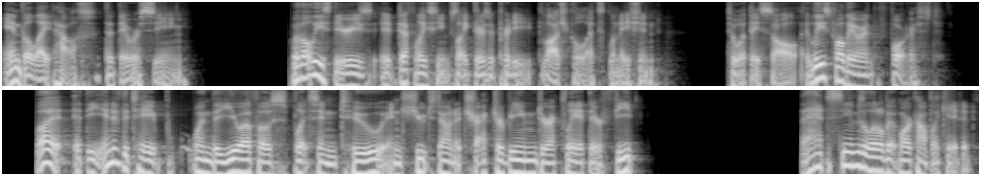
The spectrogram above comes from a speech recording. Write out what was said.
and the lighthouse that they were seeing. With all these theories, it definitely seems like there's a pretty logical explanation to what they saw, at least while they were in the forest. But at the end of the tape, when the UFO splits in two and shoots down a tractor beam directly at their feet, that seems a little bit more complicated.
